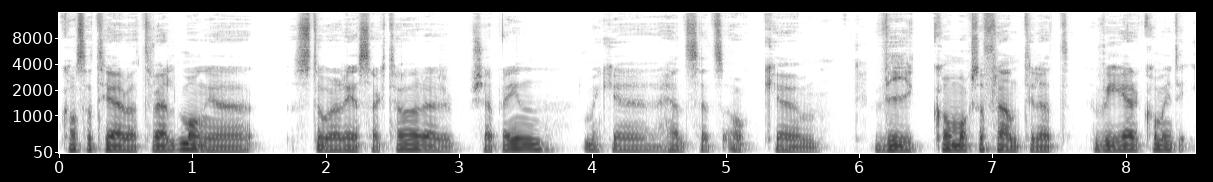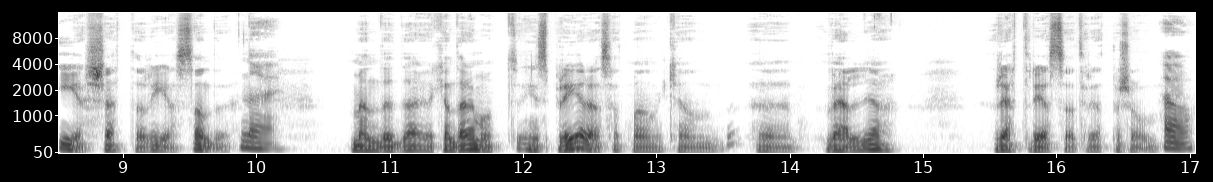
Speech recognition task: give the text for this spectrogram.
konstaterar vi att väldigt många stora reseaktörer köper in mycket headsets och eh, vi kom också fram till att VR kommer inte ersätta resande. Nej. Men det där kan däremot inspirera så att man kan eh, välja rätt resa till rätt person. Ja.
